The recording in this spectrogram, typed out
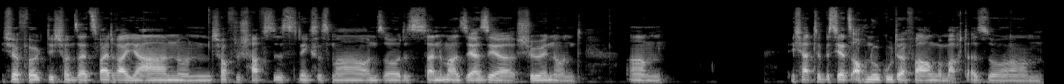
ich verfolge dich schon seit zwei, drei Jahren und ich hoffe, du schaffst es nächstes Mal und so. Das ist dann immer sehr, sehr schön und ähm, ich hatte bis jetzt auch nur gute Erfahrungen gemacht. Also ähm,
